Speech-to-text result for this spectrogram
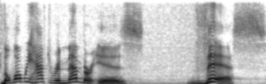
But what we have to remember is this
